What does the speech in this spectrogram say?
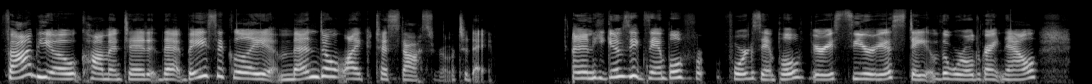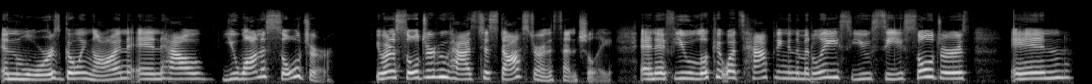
Fabio commented that basically men don't like testosterone today. And he gives the example for for example, very serious state of the world right now and wars going on and how you want a soldier. You want a soldier who has testosterone essentially. And if you look at what's happening in the Middle East, you see soldiers in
